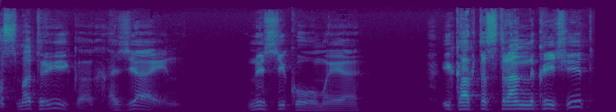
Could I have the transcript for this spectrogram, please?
Посмотри-ка, хозяин, насекомое. И как-то странно кричит.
